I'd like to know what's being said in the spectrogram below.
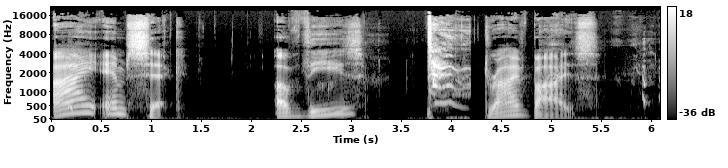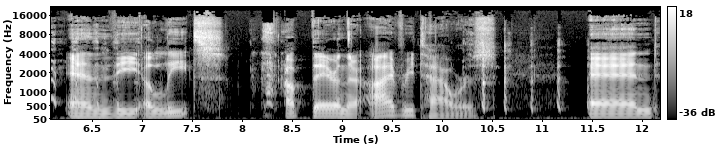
I am sick of these drive-bys and the elites up there in their ivory towers. And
